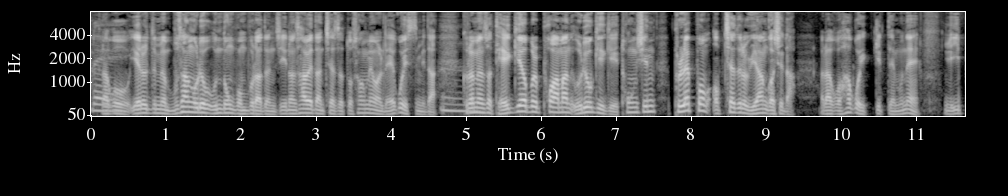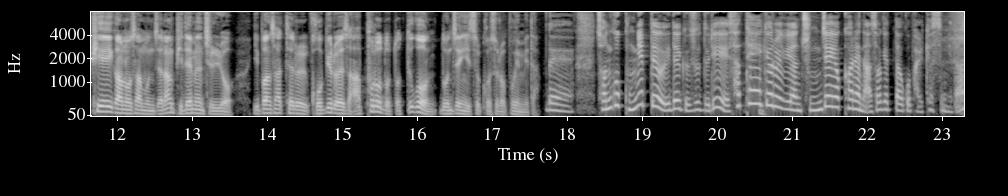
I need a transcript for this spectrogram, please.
네. 라고 예를 들면 무상의료 운동본부라든지 이런 사회단체에서 또 성명을 내고 있습니다. 음. 그러면서 대기업을 포함한 의료기기, 통신, 플랫폼 업체들을 위한 것이다. 라고 하고 있기 때문에 이 PA 간호사 문제랑 비대면 진료 이번 사태를 고비로 해서 앞으로도 또 뜨거운 논쟁이 있을 것으로 보입니다. 네. 전국 국립대 의대 교수들이 사태 해결을 위한 중재 역할에 나서겠다고 밝혔습니다.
